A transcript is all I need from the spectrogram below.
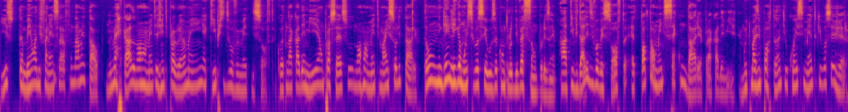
Isso também é uma diferença fundamental. No mercado, normalmente a gente programa em equipes de desenvolvimento de software, enquanto na academia é um processo normalmente mais solitário. Então, ninguém liga muito se você usa controle de versão, por exemplo. A atividade de desenvolver software é totalmente secundária para a academia. É muito mais importante o conhecimento que você gera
